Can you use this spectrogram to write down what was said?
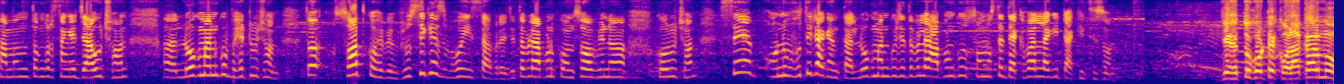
সামন্ত সঙ্গে যাওছন লোক মানুষ ভেটুছন তো সত কহবে ঋষিকেশ ভই হিসাবে যেতবে আপনার কংস অভিনয় করুছন সে অনুভূতিটা কেনতা লোক মানুষ যেতবে আপনার সমস্ত দেখবার লাগি টাকিথিছন যেহেতু গোটে কলাকার মু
